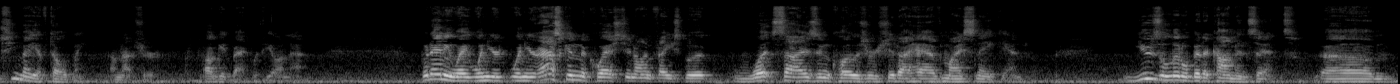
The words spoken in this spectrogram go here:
she may have told me. I'm not sure. I'll get back with you on that. But anyway, when you're when you're asking the question on Facebook, what size enclosure should I have my snake in? Use a little bit of common sense. Um,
